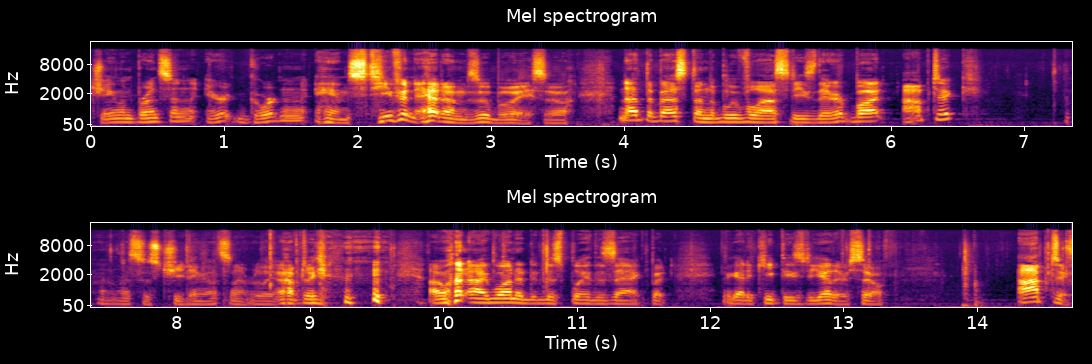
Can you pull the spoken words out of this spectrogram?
Jalen Brunson, Eric Gordon, and Steven Adams. Oh boy, so not the best on the blue velocities there, but optic, well, this is cheating. That's not really optic. I want I wanted to display the Zach, but we got to keep these together. So, optic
